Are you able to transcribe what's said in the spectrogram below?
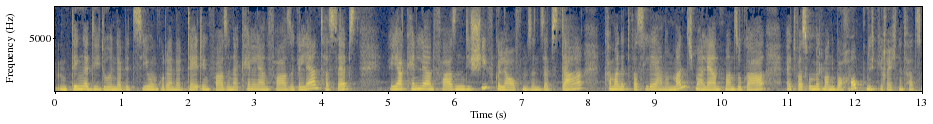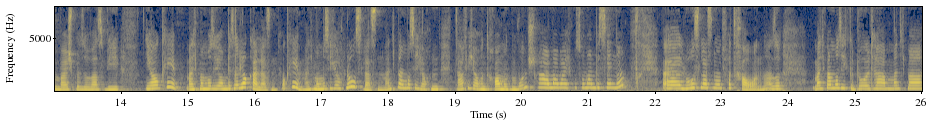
Dinge, die du in der Beziehung oder in der Datingphase, in der Kennenlernphase gelernt hast, selbst ja, Kennenlernphasen, die schief gelaufen sind. Selbst da kann man etwas lernen. Und manchmal lernt man sogar etwas, womit man überhaupt nicht gerechnet hat. Zum Beispiel sowas wie, ja, okay, manchmal muss ich auch ein bisschen locker lassen. Okay, manchmal muss ich auch loslassen. Manchmal muss ich auch darf ich auch einen Traum und einen Wunsch haben, aber ich muss auch mal ein bisschen ne, äh, loslassen und vertrauen. Also Manchmal muss ich Geduld haben, manchmal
